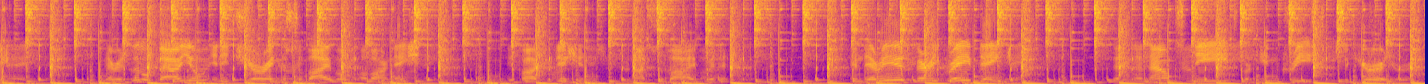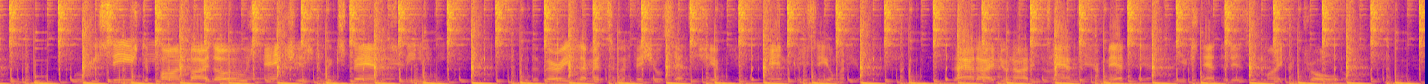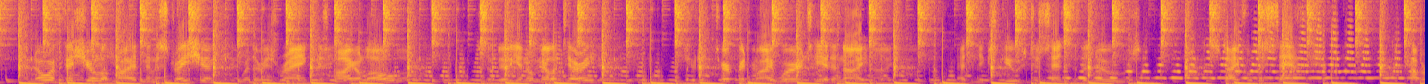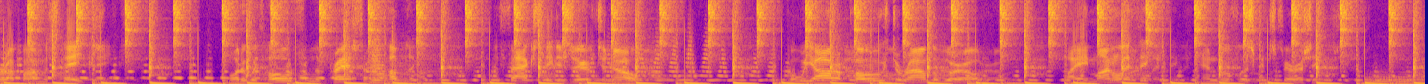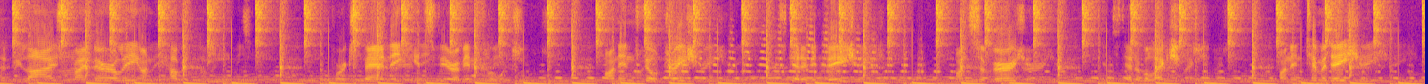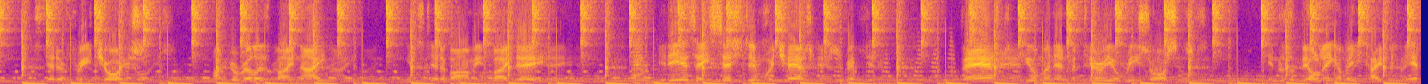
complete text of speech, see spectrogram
there is little value in ensuring the survival of our nation if our traditions do not survive with it. And there is very grave danger that an announced need for increased security will be seized upon by those anxious to expand its meaning to the very limits of official censorship and concealment. That I do not intend to permit to the extent that it's in my control. No official of my administration, whether his rank is high or low, civilian or military, should interpret my words here tonight as an excuse to censor the news, to stifle dissent, to cover up our mistakes, or to withhold from the press and the public the facts they deserve to know. For we are opposed around the world by a monolithic and ruthless conspiracy that relies primarily on covert means for expanding its sphere of influence, on infiltration instead of invasion, on subversion instead of elections, on intimidation instead of free choice, on guerrillas by night instead of armies by day. It is a system which has conscripted vast human and material resources into the building of a tightly knit,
